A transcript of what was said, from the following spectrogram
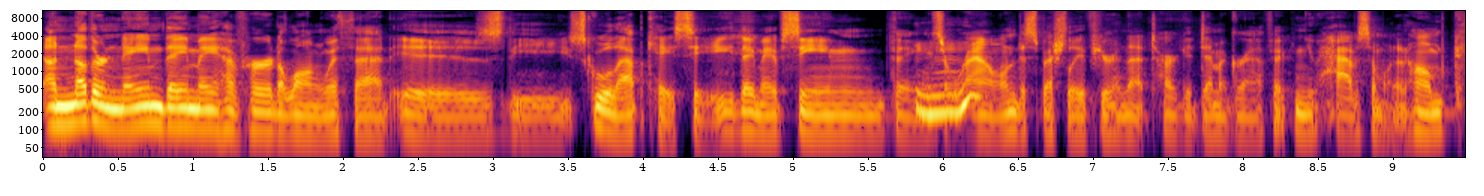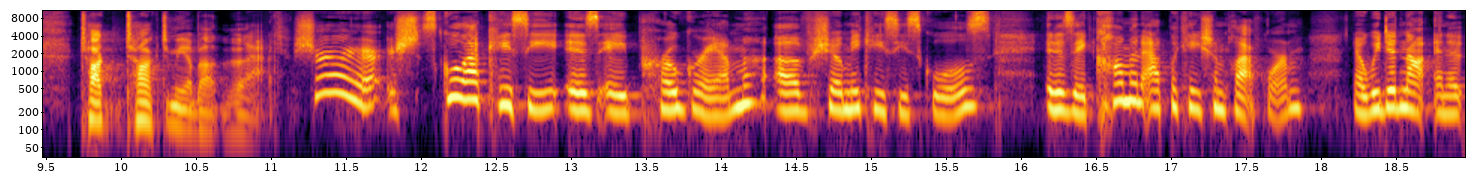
another name they may have heard along with that is the School App KC. They may have seen things mm-hmm. around, especially if you're in that target demographic and you have someone at home. Talk talk to me about that. Sure. School App KC is a program of Show Me KC Schools. It is a common application platform. Now, we did not in-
